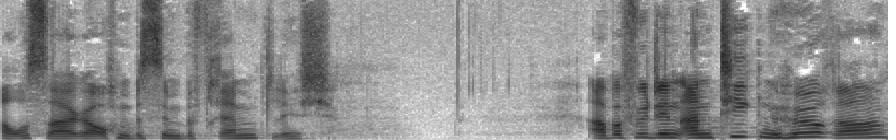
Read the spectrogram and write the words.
Aussage, auch ein bisschen befremdlich. Aber für den antiken Hörer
